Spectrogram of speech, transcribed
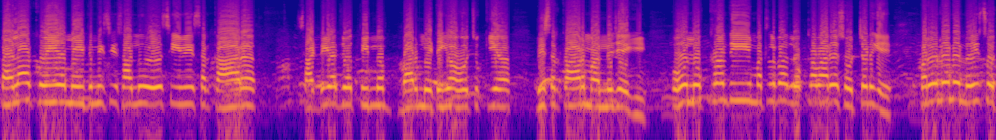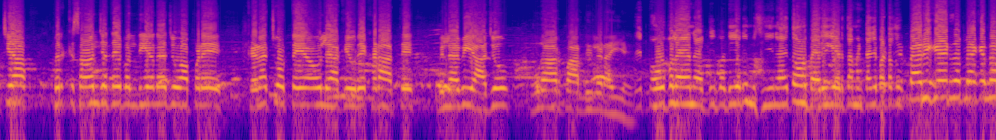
ਪਹਿਲਾਂ ਕੋਈ ਉਮੀਦ ਨਹੀਂ ਸੀ, ਸਾਨੂੰ ਇਹ ਸੀ ਵੀ ਸਰਕਾਰ ਸਾਡੀਆਂ ਜੋ ਤਿੰਨ ਵਾਰ ਮੀਟਿੰਗਾਂ ਹੋ ਚੁੱਕੀਆਂ ਵੀ ਸਰਕਾਰ ਮੰਨ ਜੇਗੀ। ਉਹ ਲੋਕਾਂ ਦੀ ਮਤਲਬ ਲੋਕਾਂ ਬਾਰੇ ਸੋਚਣਗੇ, ਪਰ ਉਹਨਾਂ ਨੇ ਨਹੀਂ ਸੋਚਿਆ। ਫਿਰ ਕਿਸਾਨ ਜਥੇਬੰਦੀਆਂ ਨੇ ਜੋ ਆਪਣੇ ਕਿਹੜਾ ਝੋਟੇ ਆ ਉਹ ਲਿਆ ਕੇ ਉਰੇ ਖੜਾਤੇ ਵੀ ਲੈ ਵੀ ਆ ਜਾਓ ਹੁਣ ਆਰ ਪਾਰ ਦੀ ਲੜਾਈ ਹੈ। ਤੇ ਪੋਪ ਲਾਈਨ ਐਡੀ ਵੱਡੀ ਜਿਹੜੀ ਮਸ਼ੀਨ ਹੈ ਤਾਂ ਹੁਣ ਬੈਰੀਗੇਡ ਤਾਂ ਮਿੰਟਾਂ 'ਚ ਪੱਟ ਦੂ। ਬੈਰੀਕੇਡ ਦਾ ਮੈਂ ਕਹਿੰਦਾ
